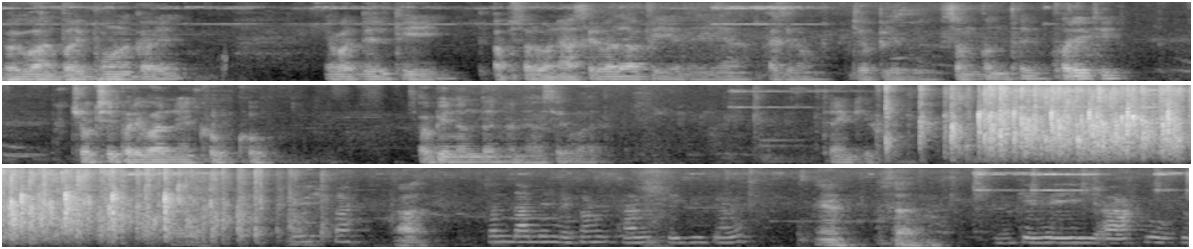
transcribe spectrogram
એ ભગવાન પરિપૂર્ણ કરે. એવા દિલથી અપ્સરોને આશીર્વાદ આપી અને અહીંયા આજનો જપ યજ્ઞ સંપન્ન થયો. ફરીથી ચોકસી પરિવારને ખૂબ ખૂબ અભિનંદન અને આશીર્વાદ. થેન્ક યુ હા? ચંદાબેનને ઘણું સારું થઈ ગયું કે હવે. એમ? સારું. કે એ આખું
